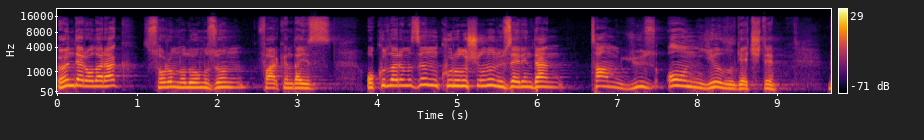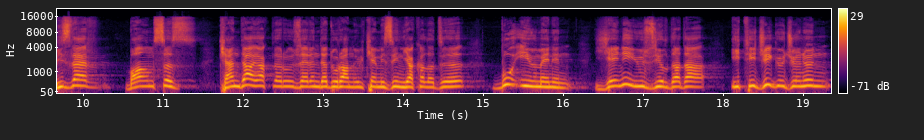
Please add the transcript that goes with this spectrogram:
Önder olarak sorumluluğumuzun farkındayız. Okullarımızın kuruluşunun üzerinden tam 110 yıl geçti. Bizler bağımsız, kendi ayakları üzerinde duran ülkemizin yakaladığı bu ivmenin yeni yüzyılda da itici gücünün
